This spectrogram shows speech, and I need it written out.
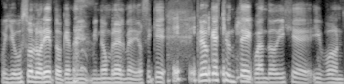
pues yo uso Loreto, que es mi, mi nombre del medio, así que creo que achunté cuando dije Ivonne.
